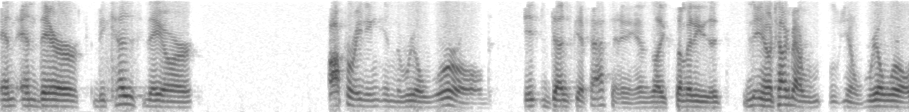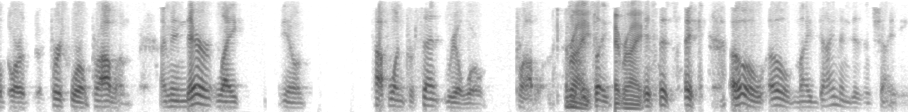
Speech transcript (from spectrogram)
and and they're because they are operating in the real world it does get fascinating. It's like somebody that you know talk about you know real world or first world problems. I mean, they're like you know top one percent real world problems. Right, It's like right. It's, it's like oh oh my diamond isn't shining.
